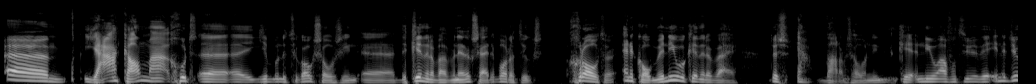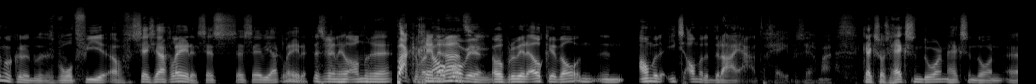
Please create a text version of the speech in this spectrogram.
Ehm, ja, kan. Maar goed, je moet natuurlijk ook zo zien. de kinderen, wat we net ook zeiden, worden natuurlijk groter. En er komen weer nieuwe kinderen bij. Dus ja, waarom zouden we niet een keer een nieuw avontuur weer in de jungle kunnen doen? Dat is bijvoorbeeld vier of zes jaar geleden. Zes, zes zeven jaar geleden. Dat is weer een heel andere Pakken we nou gewoon weer. We proberen elke keer wel een, een andere, iets andere draai aan te geven, zeg maar. Kijk, zoals Hexendoorn. Hexendoorn eh,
